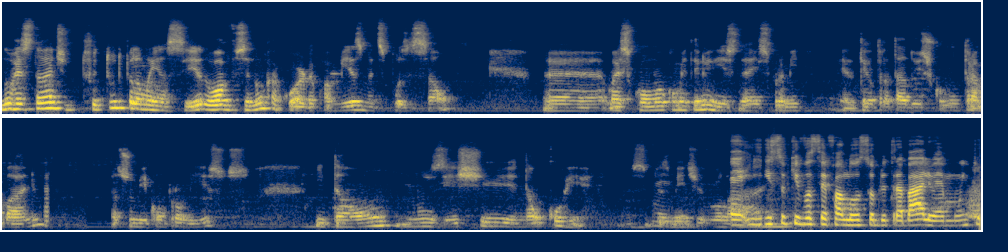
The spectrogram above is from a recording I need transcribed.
No restante, foi tudo pela manhã cedo. Óbvio, você nunca acorda com a mesma disposição, é, mas como eu comentei no início, né, isso para mim, eu tenho tratado isso como um trabalho, assumir compromissos. Então, não existe não correr. Eu simplesmente vou lá. É, isso que você falou sobre o trabalho é muito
